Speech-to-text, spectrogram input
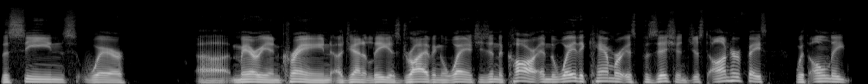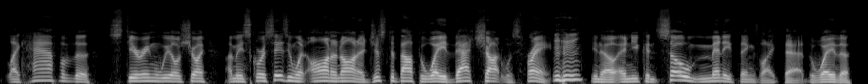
the scenes where uh, Marion Crane, uh, Janet Leigh, is driving away and she's in the car, and the way the camera is positioned, just on her face, with only like half of the steering wheel showing. I mean, Scorsese went on and on at just about the way that shot was framed. You know, and you can so many things like that. The way the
